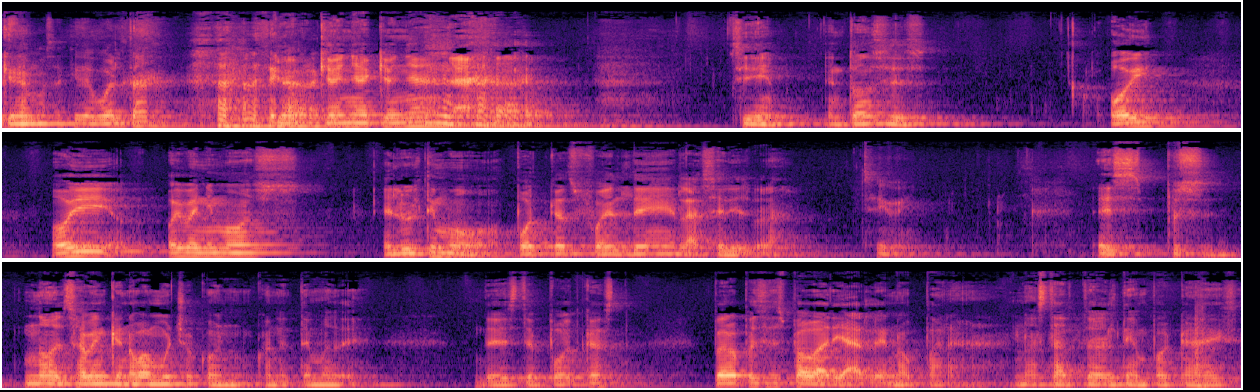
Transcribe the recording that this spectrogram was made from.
¿Qué? Estamos aquí de vuelta. ¿Qué, qué oña, qué oña? Sí, entonces, hoy, hoy, hoy venimos, el último podcast fue el de las series, ¿verdad? Sí, güey. Es, pues, no, saben que no va mucho con, con el tema de, de este podcast, pero pues es para variarle, ¿no? Para no estar todo el tiempo acá ex-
